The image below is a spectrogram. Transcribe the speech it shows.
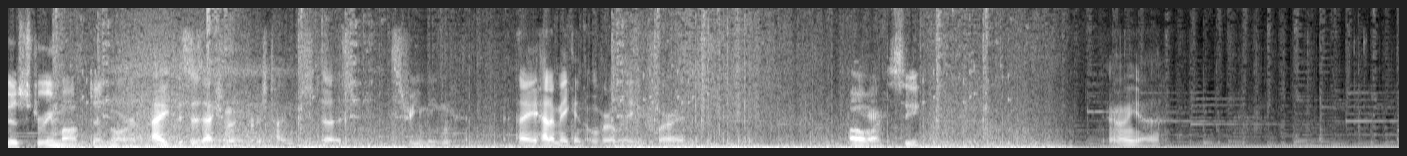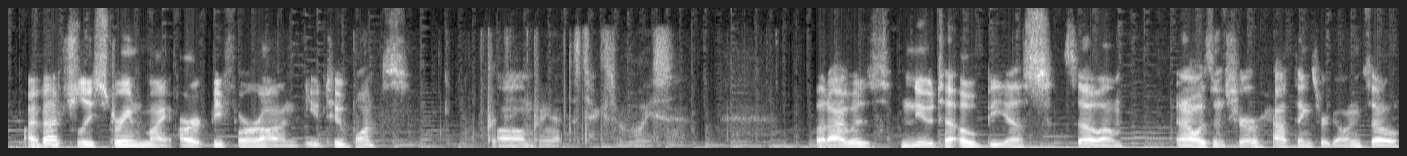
Just stream often, or? I this is actually my first time uh, streaming. I had to make an overlay for it. Oh, Here. I see. Oh yeah. I've actually streamed my art before on YouTube once, Put Um, putting that to text or voice. but I was new to OBS, so um, and I wasn't sure how things were going, so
